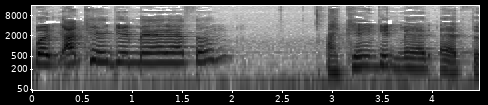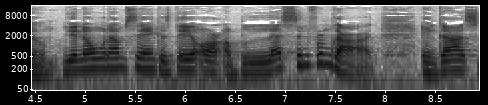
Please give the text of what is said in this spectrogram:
but I can't get mad at them. I can't get mad at them. You know what I'm saying? Because they are a blessing from God, and God's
